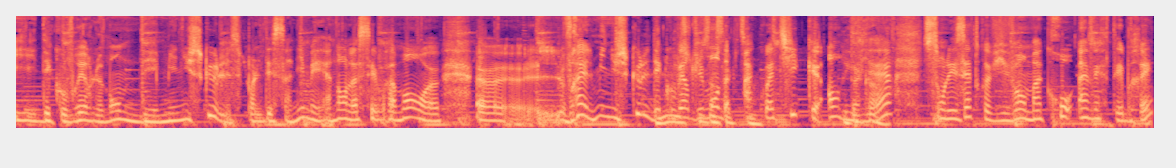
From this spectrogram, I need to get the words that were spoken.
y découvrir le monde des minuscules. C'est pas le dessin animé. Ah non, là, c'est vraiment euh, euh, le vrai le minuscule découverte du monde insectes. aquatique en rivière. Sont les êtres vivants macro-invertébrés,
